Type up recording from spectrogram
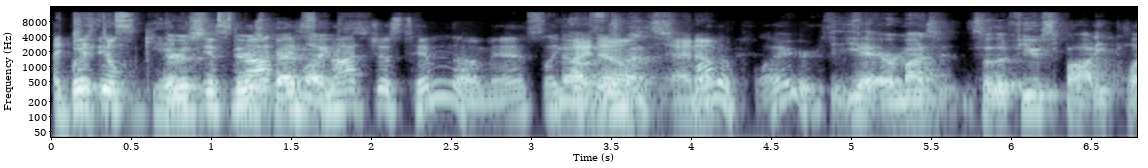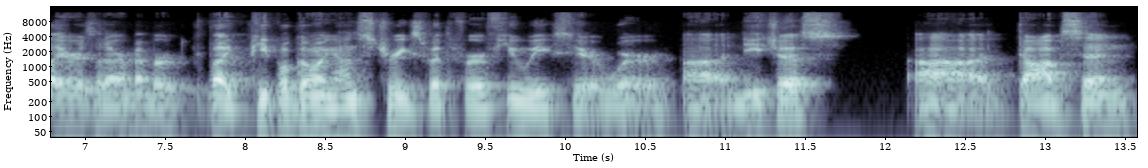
I just don't get there's- it. it's there's not been, it's like- not just him though, man. It's like No, I there's know, a I ton know. of players. Yeah, it reminds me. So the few spotty players that I remember, like people going on streaks with for a few weeks here, were uh Necas, uh Dobson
